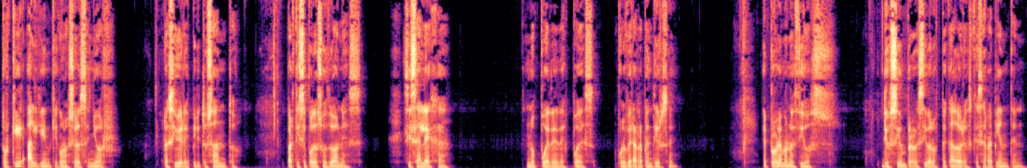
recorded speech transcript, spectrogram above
¿Por qué alguien que conoció al Señor, recibió el Espíritu Santo, participó de sus dones. Si se aleja, ¿no puede después volver a arrepentirse? El problema no es Dios. Dios siempre recibe a los pecadores que se arrepienten.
